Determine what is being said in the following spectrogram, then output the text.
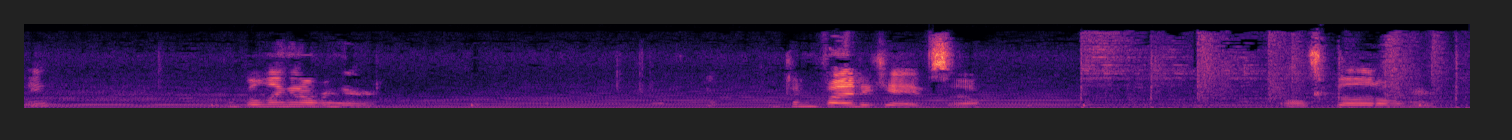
Yeah. I'm building it over here. I couldn't find a cave, so I'll spill it over here.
